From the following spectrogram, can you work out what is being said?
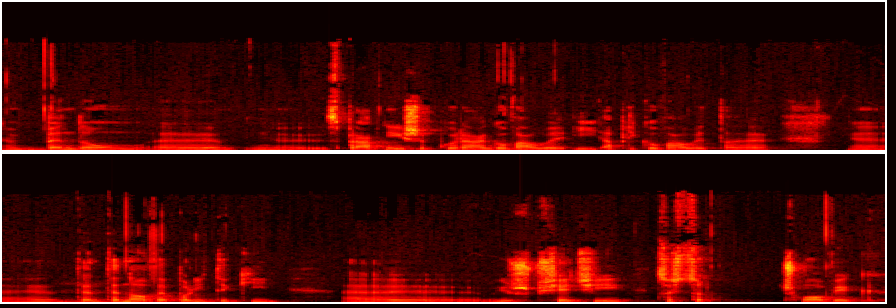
będą sprawnie i szybko reagowały i aplikowały te, te, te nowe polityki już w sieci, coś co człowiek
